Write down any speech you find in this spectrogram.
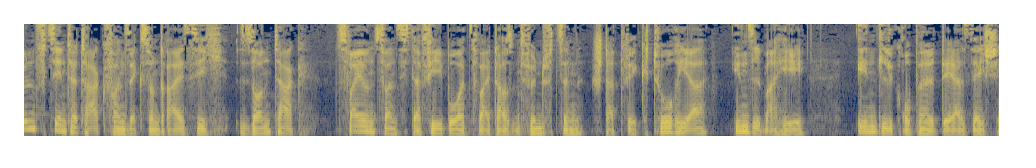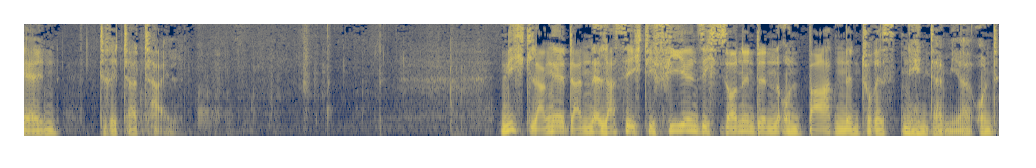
15. Tag von 36, Sonntag, 22. Februar 2015, Stadt Victoria, Insel Mahé, Inselgruppe der Seychellen, dritter Teil. Nicht lange, dann lasse ich die vielen sich sonnenden und badenden Touristen hinter mir. Und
